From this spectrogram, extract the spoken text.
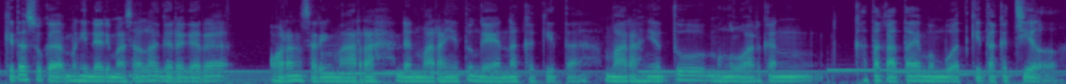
kita suka menghindari masalah gara-gara orang sering marah dan marahnya tuh gak enak ke kita. Marahnya tuh mengeluarkan kata-kata yang membuat kita kecil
